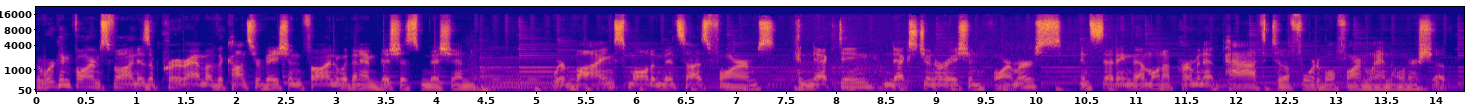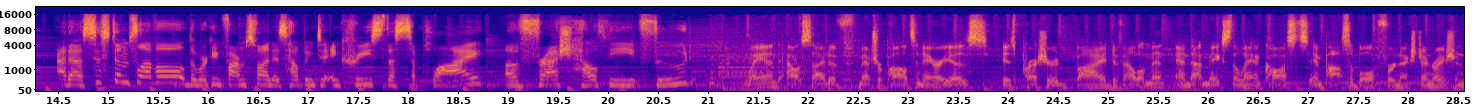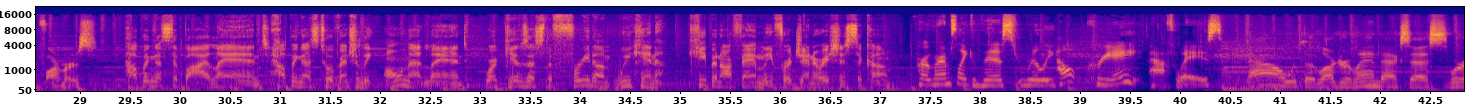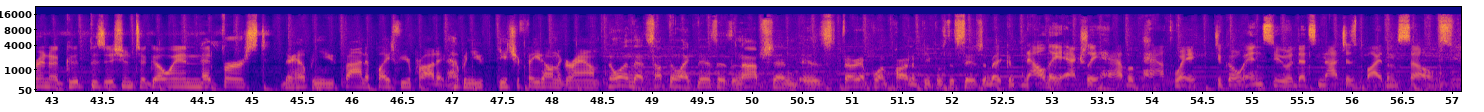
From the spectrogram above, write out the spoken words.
The Working Farms Fund is a program of the Conservation Fund with an ambitious mission. We're buying small to mid sized farms, connecting next generation farmers, and setting them on a permanent path to affordable farmland ownership. At a systems level, the Working Farms Fund is helping to increase the supply of fresh, healthy food. Land outside of metropolitan areas is pressured by development, and that makes the land costs impossible for next generation farmers. Helping us to buy land, helping us to eventually own that land, where it gives us the freedom we can keep in our family for generations to come. Programs like this really help create pathways. Now, with the larger land access, we're in a good position to go in head first. They're helping you find a place for your product, helping you get your feet on the ground. Knowing that something like this is an option is a very important part in people's decision making. Now they actually have a pathway to go into that's not just by themselves.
